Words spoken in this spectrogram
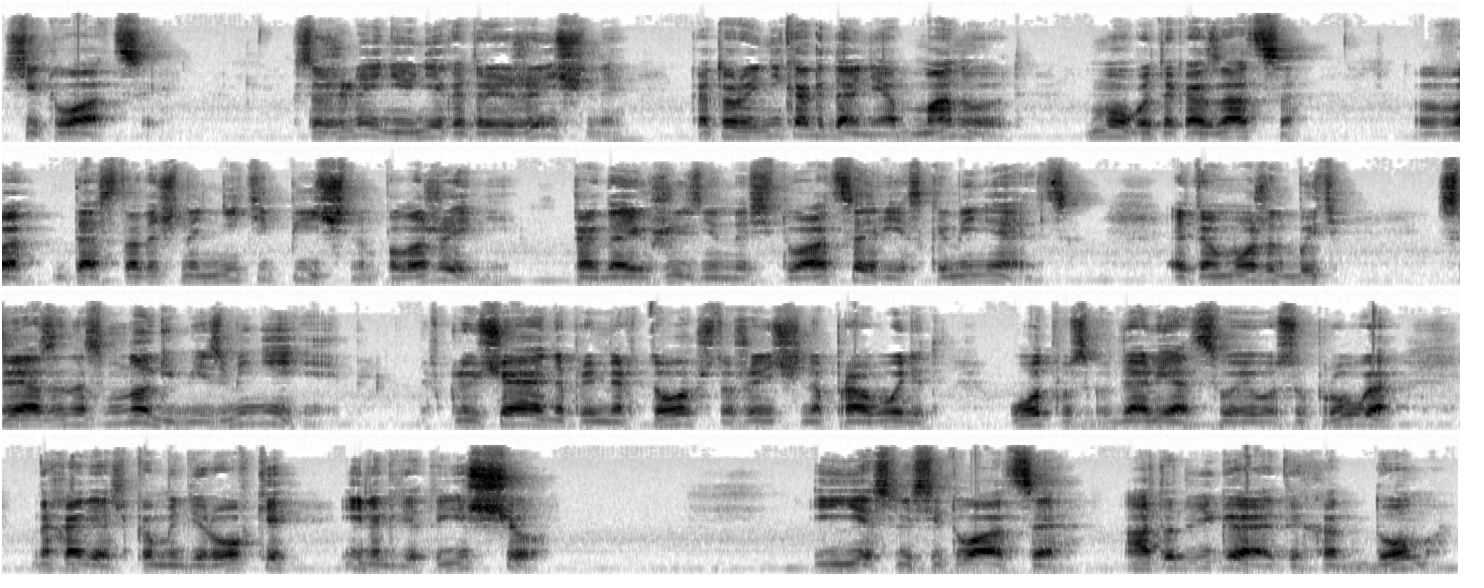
ситуации. К сожалению, некоторые женщины, которые никогда не обманывают, могут оказаться в достаточно нетипичном положении, когда их жизненная ситуация резко меняется. Это может быть связано с многими изменениями, включая, например, то, что женщина проводит отпуск вдали от своего супруга, находясь в командировке или где-то еще. И если ситуация отодвигает их от дома,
